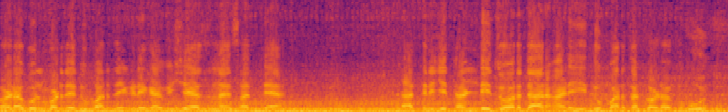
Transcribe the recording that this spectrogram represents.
कडक ऊन पडते दुपारचं इकडे. काय विषयच नाही सध्या. रात्रीची थंडी जोरदार आणि दुपारचा कडक ऊन.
